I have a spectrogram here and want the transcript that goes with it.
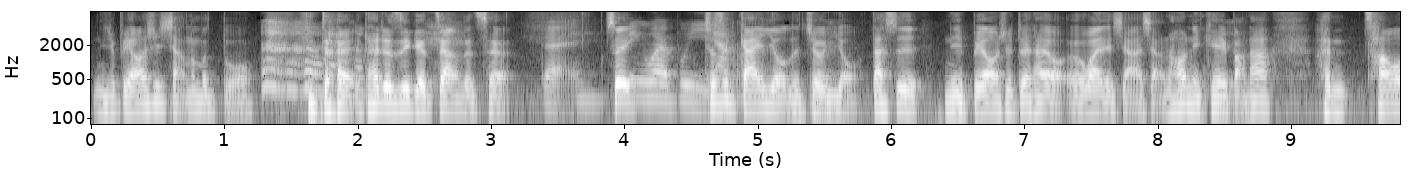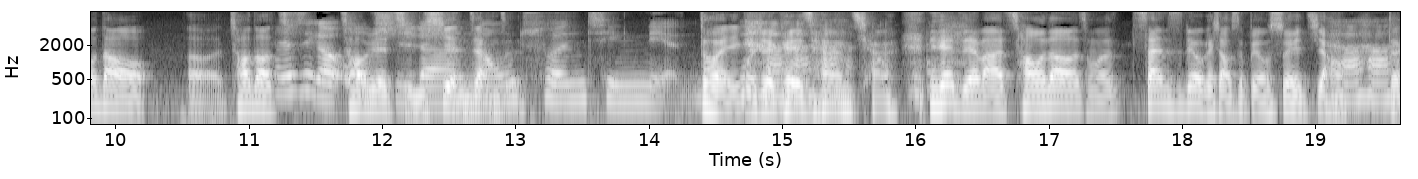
你就不要去想那么多，对，它就是一个这样的车，对，所以定位不一样，就是该有的就有，但是你不要去对它有额外的遐想，然后你可以把它很超到呃超到他就是一个超越极限这样子农。村青年。对，我觉得可以这样讲，你可以直接把它超到什么三十六个小时不用睡觉，对，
